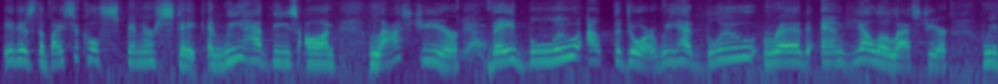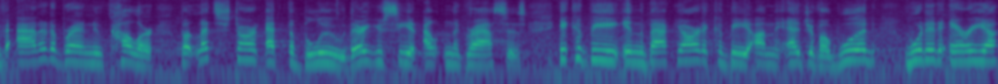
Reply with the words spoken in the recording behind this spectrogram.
It is the bicycle spinner stake, and we had these on last year. Yes. They blew out the door. We had blue, red, and yellow last year. We've added a brand new color, but let's start at the blue. There you see it out in the grasses. It could be in the backyard, it could be on the edge of a wood, wooded area.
